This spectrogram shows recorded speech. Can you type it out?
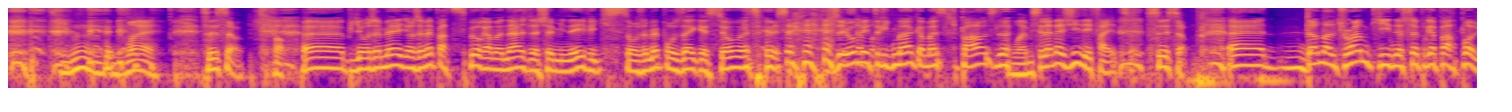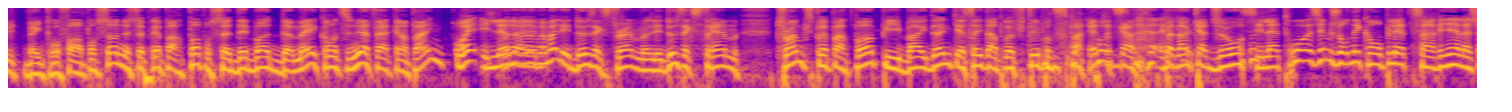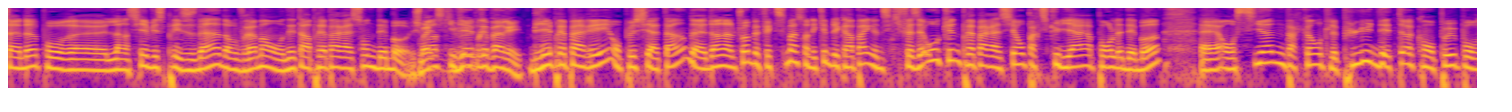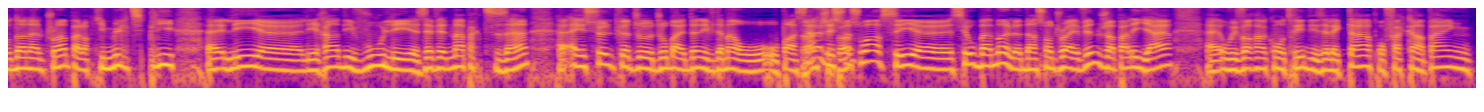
Mmh, ouais. C'est ça. Bon. Euh, puis ils ont jamais, ils ont jamais participé au ramonage de la cheminée, fait qu'ils se sont jamais posé la question sais, géométriquement comment est-ce qu'ils passent là? Ouais, mais c'est la magie des fêtes. C'est ça. Euh, Donald Trump qui ne se prépare pas, ben trop fort pour ça, ne se prépare pas pour ce débat de demain, continue à faire campagne. Ouais, il On a, a, on a euh, vraiment les deux extrêmes, hein, les deux extrêmes. Trump qui se prépare pas, puis Biden qui essaye d'en profiter pour disparaître Pour disparaître. pendant quatre jours. C'est la troisième journée complète sans rien à l'agenda pour euh, l'ancien vice-président. Donc vraiment, on est en préparation de débat. Je Ouais, pense qu'il bien veut- préparé. Bien préparé, on peut s'y attendre. Euh, Donald Trump, effectivement, son équipe de campagne a dit qu'il faisait aucune préparation particulière pour le débat. Euh, on sillonne par contre le plus d'États qu'on peut pour Donald Trump, alors qu'il multiplie euh, les euh, les rendez-vous, les événements partisans. Euh, insulte là, Joe, Joe Biden évidemment au, au passage. Ah, Et ce soir, c'est euh, c'est Obama là, dans son drive-in. J'en parlais hier, euh, où il va rencontrer des électeurs pour faire campagne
